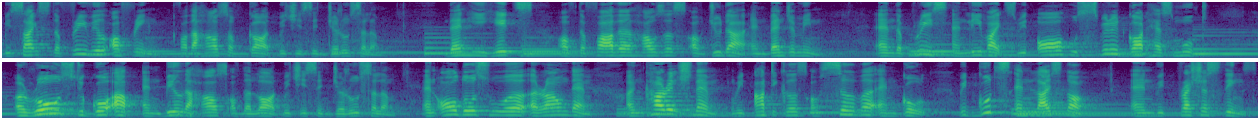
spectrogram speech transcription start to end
besides the freewill offering for the house of God, which is in Jerusalem. Then he hates of the father houses of Judah and Benjamin, and the priests and Levites, with all whose spirit God has moved, arose to go up and build the house of the Lord, which is in Jerusalem. And all those who were around them encouraged them with articles of silver and gold, with goods and livestock, and with precious things,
